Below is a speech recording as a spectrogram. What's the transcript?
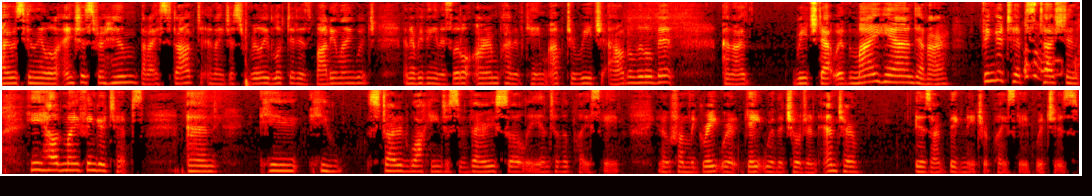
I was feeling a little anxious for him, but I stopped and I just really looked at his body language and everything, and his little arm kind of came up to reach out a little bit, and I reached out with my hand, and our fingertips touched, and he held my fingertips, and he he started walking just very slowly into the playscape. You know, from the great where, gate where the children enter is our big nature playscape, which is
